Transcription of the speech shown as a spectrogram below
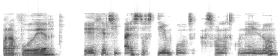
para poder ejercitar estos tiempos a solas con Él, ¿no?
